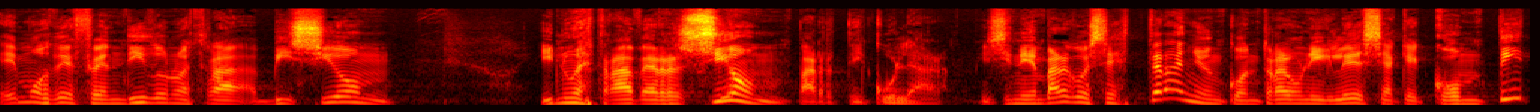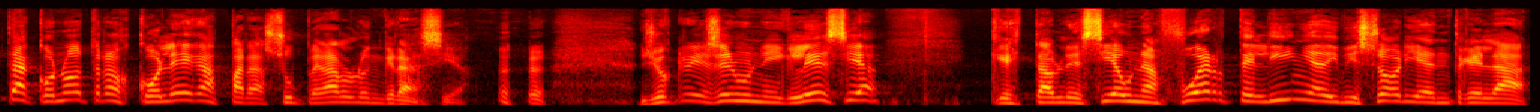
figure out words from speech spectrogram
hemos defendido nuestra visión y nuestra versión particular. Y sin embargo es extraño encontrar una iglesia que compita con otros colegas para superarlo en gracia. Yo creí ser una iglesia que establecía una fuerte línea divisoria entre la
